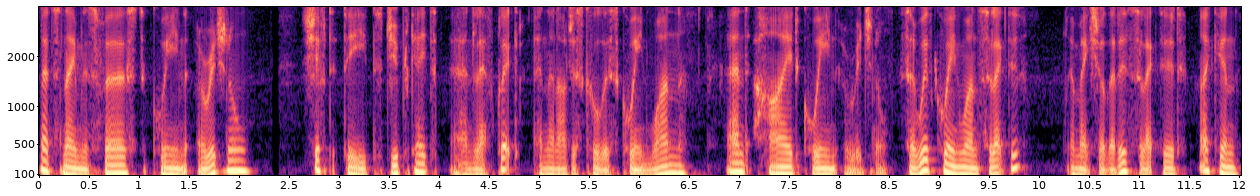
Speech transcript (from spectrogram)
let's name this first Queen Original, Shift D to duplicate and left click, and then I'll just call this Queen 1 and hide Queen Original. So with Queen 1 selected, and make sure that is selected, I can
